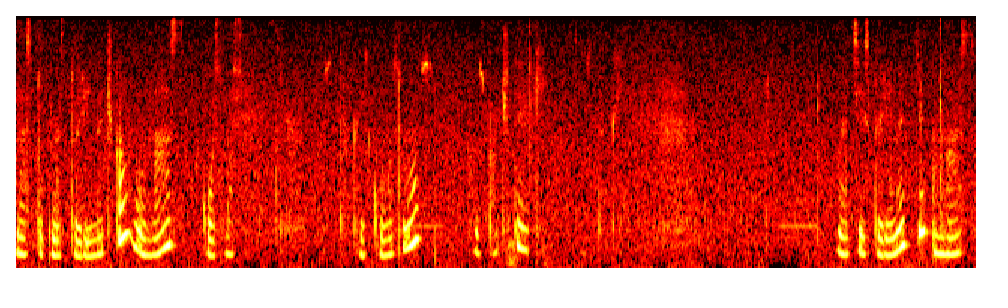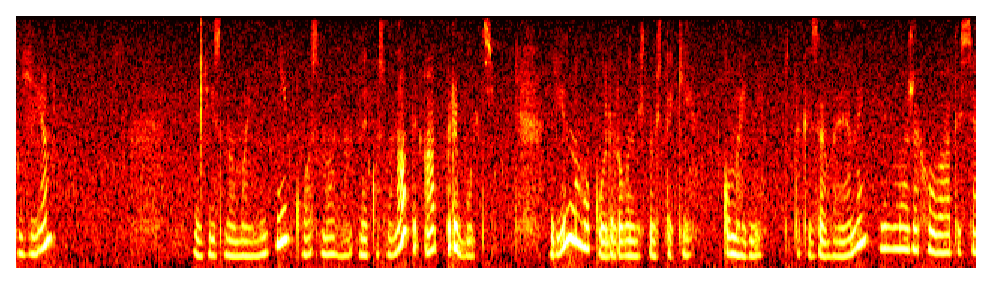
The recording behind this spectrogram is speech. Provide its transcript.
Наступна сторіночка у нас космос. Ось такий космос. Ось бачите, який? На цій сторіночці у нас є різноманітні космонавти, не космонавти, а прибульці. Різного кольору вони ось такі комедні. Ось такий зелений, він може ховатися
